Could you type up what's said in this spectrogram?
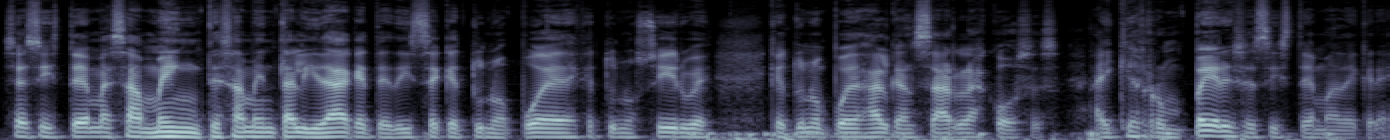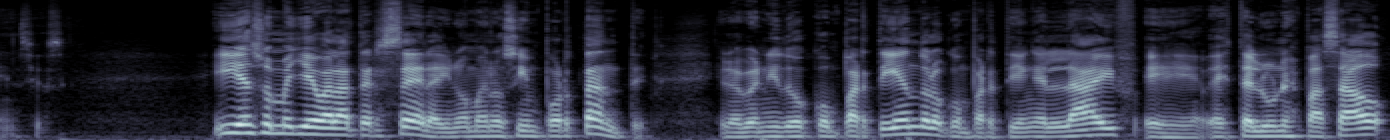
Ese sistema, esa mente, esa mentalidad que te dice que tú no puedes, que tú no sirves, que tú no puedes alcanzar las cosas. Hay que romper ese sistema de creencias. Y eso me lleva a la tercera y no menos importante. Lo he venido compartiendo, lo compartí en el live eh, este lunes pasado.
